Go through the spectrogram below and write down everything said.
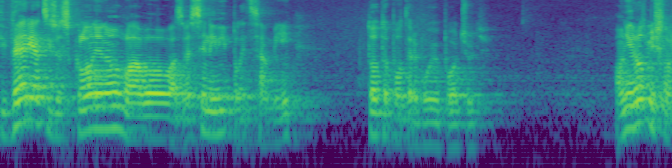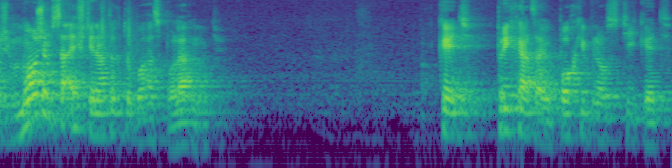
tí veriaci so sklonenou hlavou a s vesenými plecami toto potrebujú počuť. Oni rozmýšľajú, že môžem sa ešte na tohto Boha spoľahnúť. Keď prichádzajú pochybnosti, keď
